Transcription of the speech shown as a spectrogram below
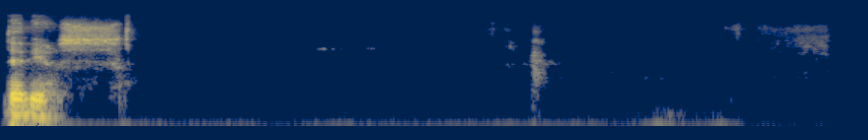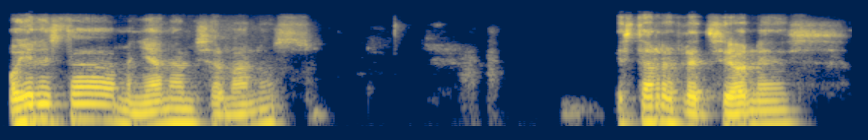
de Dios. Hoy en esta mañana, mis hermanos, estas reflexiones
